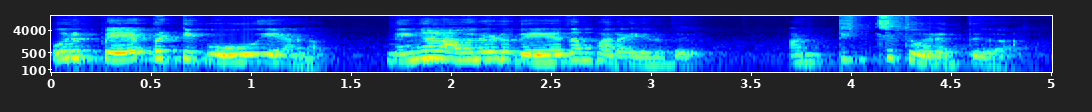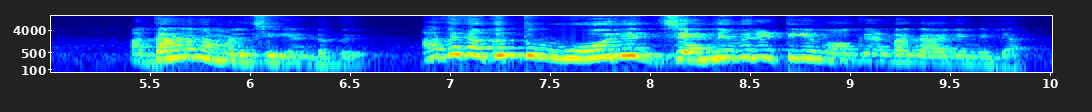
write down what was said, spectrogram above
ഒരു പേപ്പെട്ടി പോവുകയാണ്. നിങ്ങൾ അവനോട് വേദം പറയരുത്. അടിച്ചു തുരത്തുക. അതാണ് നമ്മൾ ചെയ്യേണ്ടത്. അതിനകത്ത് ഒരു ജെനുവിനിറ്റിയും നോക്കേണ്ട കാര്യമില്ല.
